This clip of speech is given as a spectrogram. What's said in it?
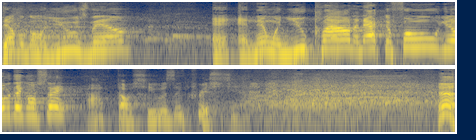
Devil gonna use them And, and then when you clown and act a fool, you know what they're going to say? I thought she was a Christian. huh.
